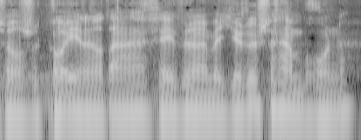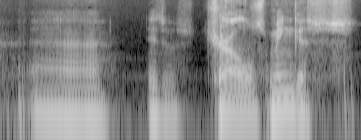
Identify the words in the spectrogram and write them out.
zoals ik al eerder had aangegeven, een beetje rustig aan begonnen. Uh, dit was Charles Mingus.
